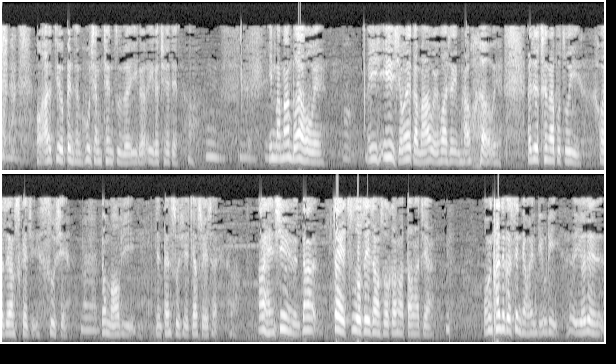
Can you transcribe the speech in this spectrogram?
哦啊，就变成互相牵制的一个一个缺点哈。嗯。你妈妈不好诶。哦。伊伊想要干嘛画画，所以妈好诶，他就趁他不注意画这样 sketch 速写。嗯。用毛笔简单速写加水彩啊。啊，很幸运，他在制作这一张的时候刚好到他家。嗯。我们看这个线条很流利，有点。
